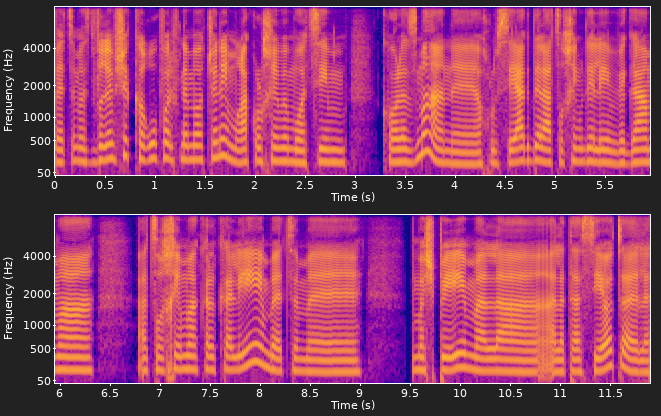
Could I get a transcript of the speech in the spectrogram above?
בעצם אז דברים שקרו כבר לפני מאות שנים רק הולכים ומואצים כל הזמן, האוכלוסייה גדלה, הצרכים גדלים וגם ה... הצרכים הכלכליים בעצם אה, משפיעים על, ה, על התעשיות האלה.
